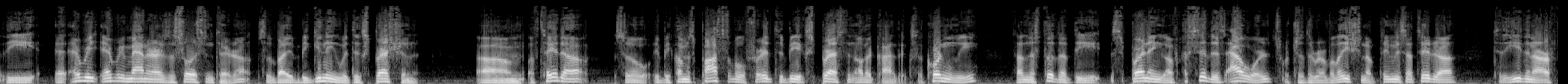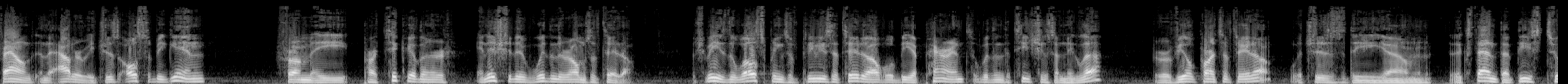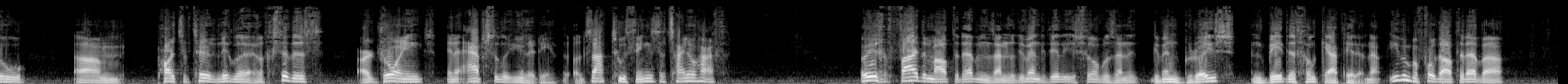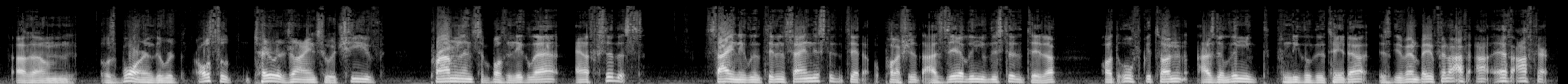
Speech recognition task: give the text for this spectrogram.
the, uh, every, every matter has a source in Torah, so by beginning with the expression um, of Teda, so it becomes possible for it to be expressed in other contexts. Accordingly, it's understood that the spreading of Chassidus outwards, which is the revelation of Pnimis Atira, to the Eden are found in the outer reaches, also begin from a particular initiative within the realms of Torah, which means the well springs of Pnimis Atira will be apparent within the teachings of Nigla, the revealed parts of Torah, which is the, um, extent that these two um, parts of Torah, Nigla and Chassidus, are joined in absolute unity. It's not two things, it's Hainu Hach. Euch gewinn gewinn Now, even before the Alter Rebbe um, was born, there were also Torah giants who achieved prominence in both Nigla and Chassidus. Sei Nigla Tira, sei Nista Tira. Pashit, as their limit Nista Tira, hat aufgetan, as the limit Nigla Tira is given by von Acher.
